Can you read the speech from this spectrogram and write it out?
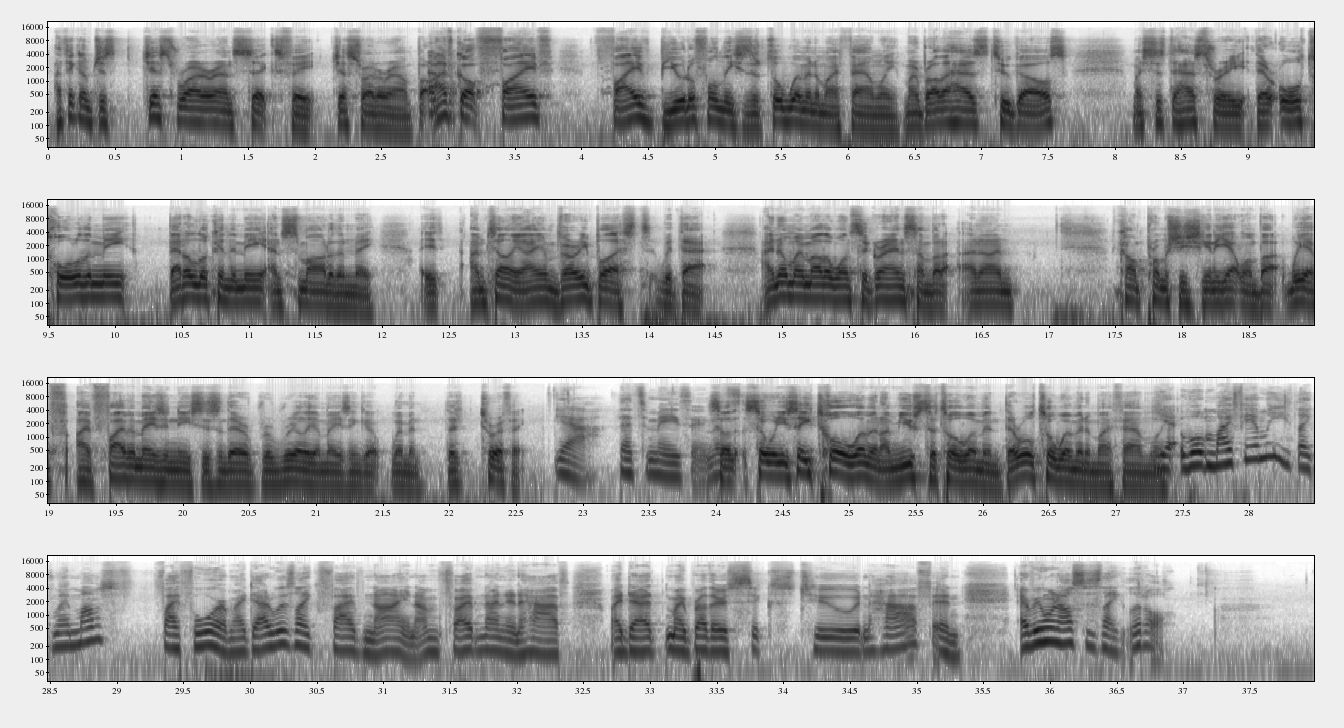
I think I'm just just right around six feet, just right around. But I've got five five beautiful nieces. It's all women in my family. My brother has two girls. My sister has three. They're all taller than me, better looking than me, and smarter than me. It, I'm telling you, I am very blessed with that. I know my mother wants a grandson, but and I'm. I can't promise you she's going to get one, but we have I have five amazing nieces, and they're really amazing women. They're terrific. Yeah, that's amazing. So, so when you say tall women, I'm used to tall women. They're all tall women in my family. yeah, well, my family, like my mom's five four. My dad was like five nine. I'm five nine and a half. My dad, my brother's six two and a half, and everyone else is like little.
